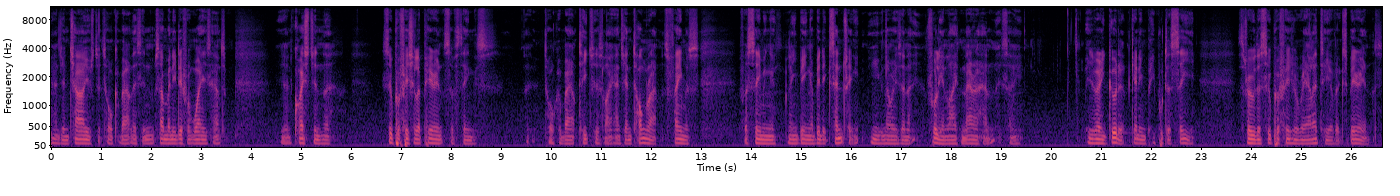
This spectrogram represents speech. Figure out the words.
Ajahn Chah used to talk about this in so many different ways, how to you know, question the superficial appearance of things. Talk about teachers like Ajahn Tongrat, is famous for seemingly being a bit eccentric, even though he's a fully enlightened arahant. They say he's very good at getting people to see through the superficial reality of experience.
